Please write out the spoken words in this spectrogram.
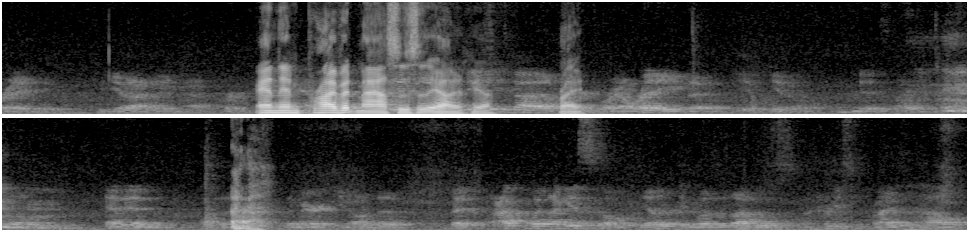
pray to get Eileen out. And then private masses. Yeah. Yeah. Right. purgatory already, but you, you know, it's like, you know, and then the, the merit, you know, the, but I, but I guess so. The other thing was, is I was pretty surprised at how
